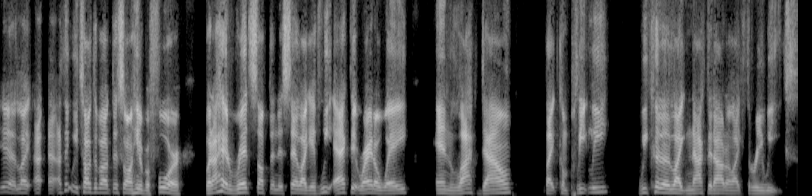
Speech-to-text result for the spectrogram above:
Yeah, like I, I think we talked about this on here before, but I had read something that said like if we acted right away and locked down like completely, we could have like knocked it out in like three weeks.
